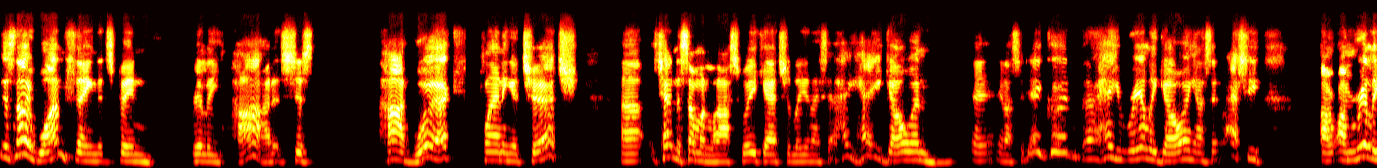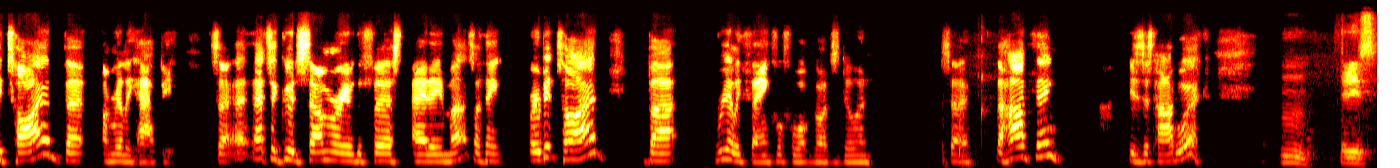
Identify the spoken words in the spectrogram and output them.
there's no one thing that's been really hard. It's just hard work planning a church. Uh, chatting to someone last week actually, and they said, "Hey, how you going?" And I said, "Yeah, good. How you really going?" I said, "Actually, I'm really tired, but I'm really happy." So uh, that's a good summary of the first 18 months. I think we're a bit tired, but really thankful for what God's doing. So the hard thing is just hard work. Mm, it is.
